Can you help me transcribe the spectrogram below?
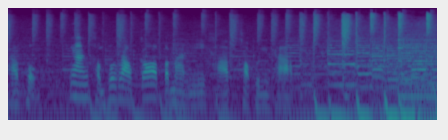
ครับผมงานของพวกเราก็ประมาณนี้ครับ ขอบคุณครับ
